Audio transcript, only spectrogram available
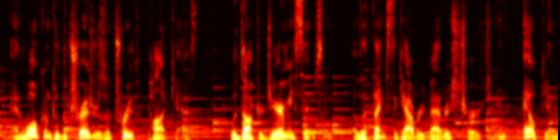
and welcome to the Treasures of Truth podcast with Dr. Jeremy Simpson of the Thanks to Calvary Baptist Church in Elkin,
